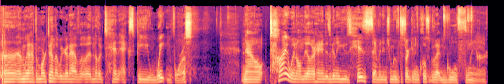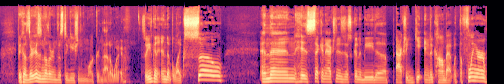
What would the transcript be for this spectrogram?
Uh, I'm going to have to mark down that we're going to have another 10 XP waiting for us. Now, Tywin, on the other hand, is going to use his 7 inch move to start getting closer to that ghoul flinger, because there is another investigation marker that away. So he's going to end up like so. And then his second action is just going to be to actually get into combat with the flinger.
